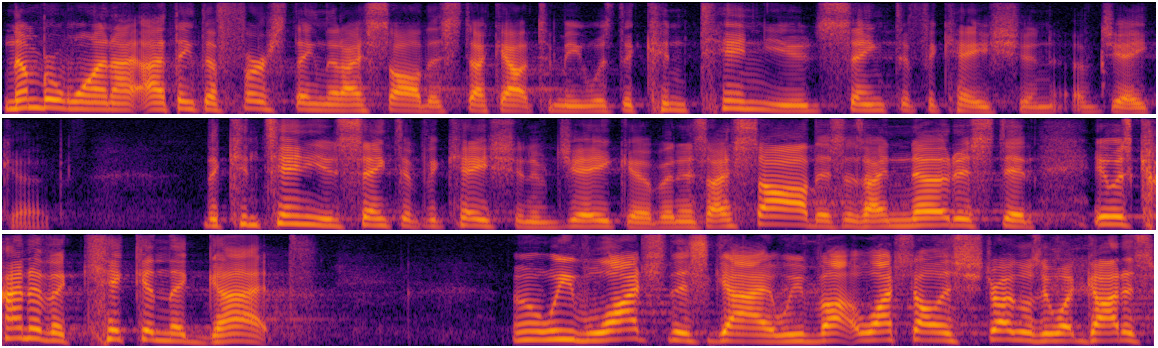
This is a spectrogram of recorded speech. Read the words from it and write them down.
Number one, I, I think the first thing that I saw that stuck out to me was the continued sanctification of Jacob the continued sanctification of Jacob. And as I saw this, as I noticed it, it was kind of a kick in the gut. We've watched this guy, we've watched all his struggles and what God has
